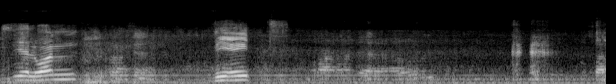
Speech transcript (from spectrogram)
ZL1 في 8 واضح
